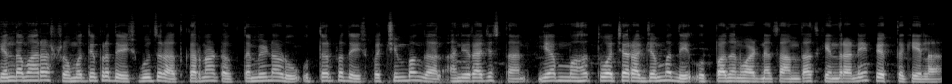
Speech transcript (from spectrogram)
यंदा महाराष्ट्र मध्य प्रदेश गुजरात कर्नाटक तमिळनाडू उत्तर प्रदेश पश्चिम बंगाल आणि राजस्थान या महत्त्वाच्या राज्यांमध्ये उत्पादन वाढण्याचा अंदाज केंद्राने व्यक्त केला.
